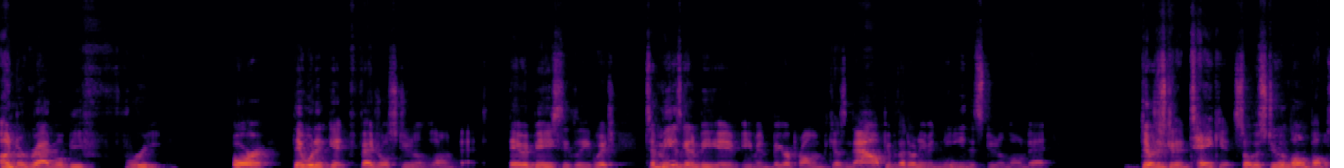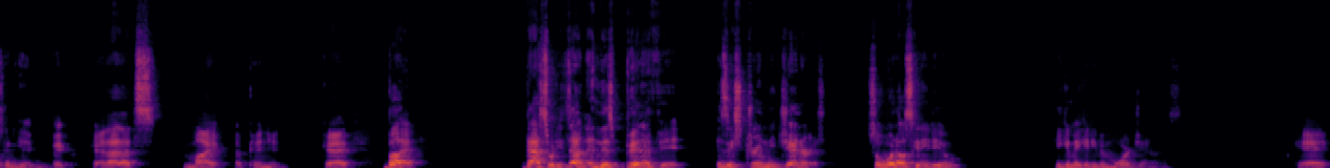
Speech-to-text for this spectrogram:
undergrad will be free or they wouldn't get federal student loan debt. They would basically, which to me is going to be an even bigger problem because now people that don't even need the student loan debt, they're just going to take it. So the student loan bubble is going to get even bigger. Okay, that, that's my opinion. Okay, but that's what he's done, and this benefit is extremely generous. So what else can he do? He can make it even more generous. Okay,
